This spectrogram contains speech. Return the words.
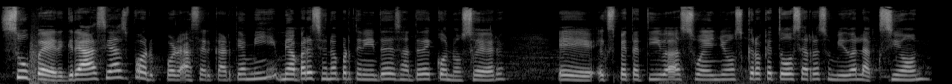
Súper, gracias por, por acercarte a mí. Me ha parecido una oportunidad interesante de conocer eh, expectativas, sueños. Creo que todo se ha resumido a la acción.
